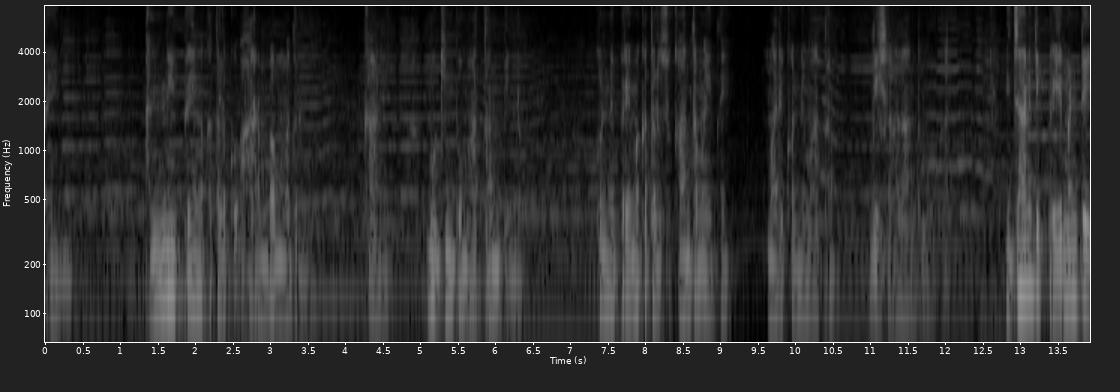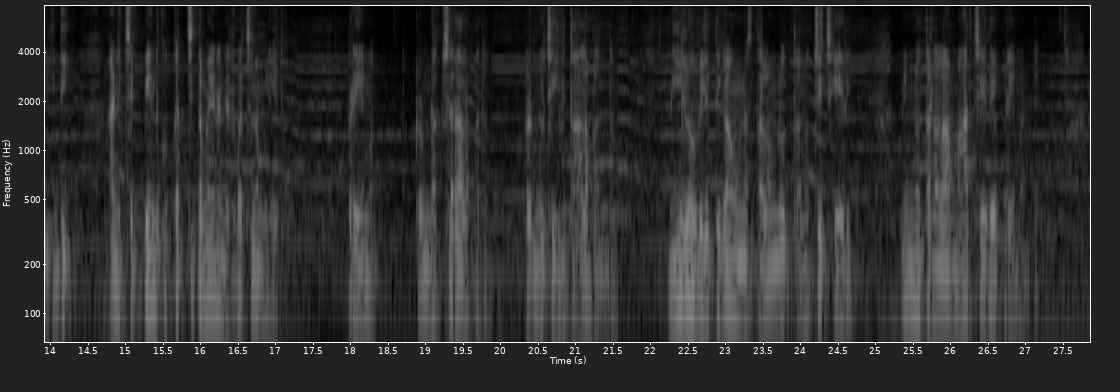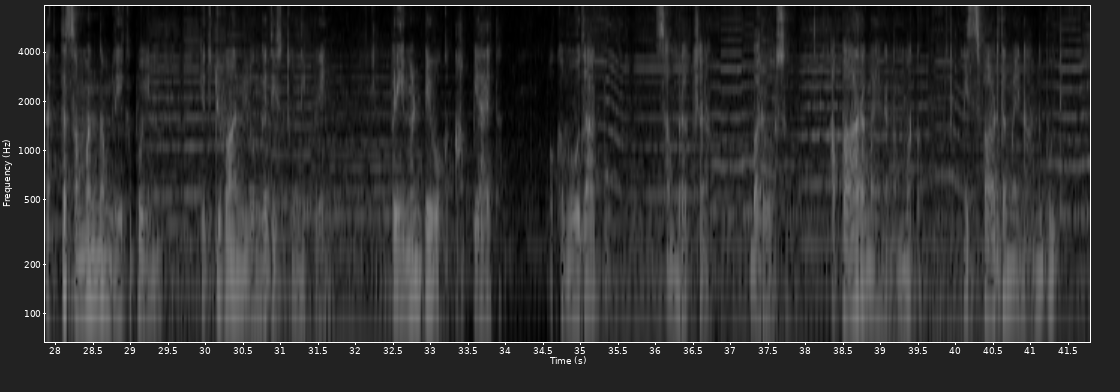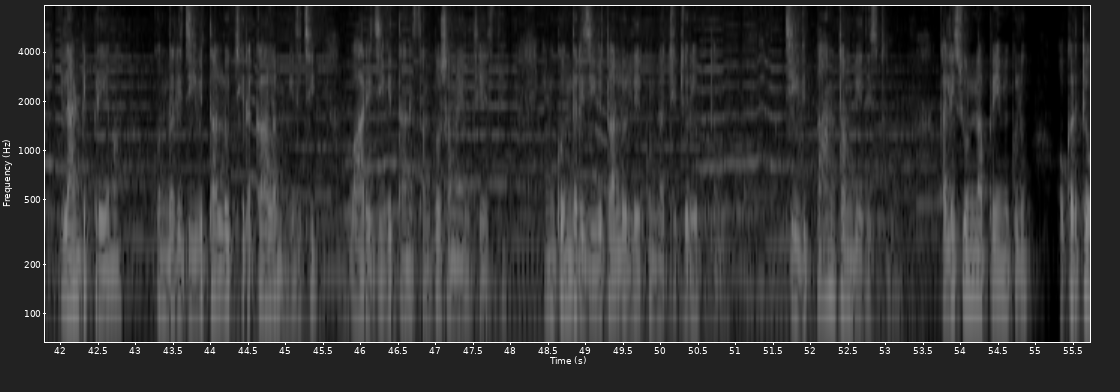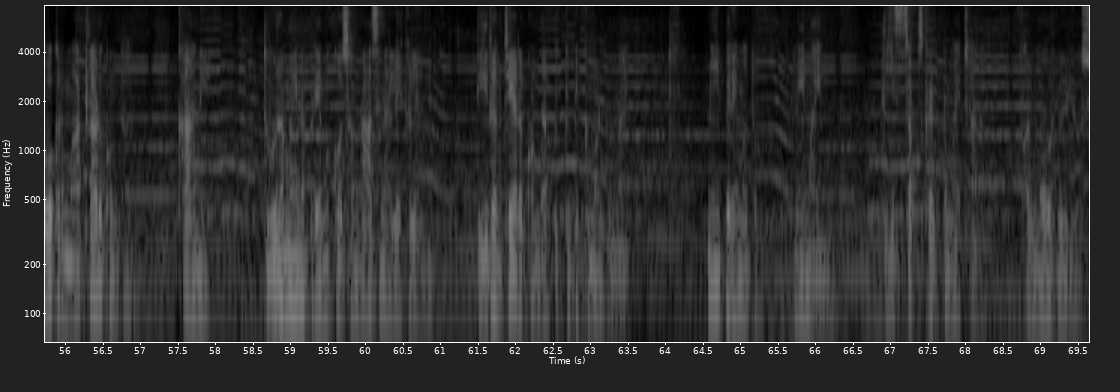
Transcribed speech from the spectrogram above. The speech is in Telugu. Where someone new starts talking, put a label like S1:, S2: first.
S1: ప్రేమ. అన్ని ప్రేమ కథలకు ఆరంభం మధురమే కానీ ముగింపు మాత్రం భిన్నం. కొన్ని ప్రేమ కథలు సుఖాంతమైతే మరికొన్ని మాత్రం విషాదాంతమవుతాయి. నిజానికి ప్రేమంటే ఇది అని చెప్పేందుకు ఖచ్చితమైన నిర్వచనం లేదు. ప్రేమ రెండు అక్షరాల పదం రెండు జీవితాల బంధం. నీలో వెలితిగా ఉన్న స్థలంలో తనొచ్చి చేరి నిన్ను తనలా మార్చేదే ప్రేమంటే. రక్త సంబంధం లేకపోయినా ఎదుటివాన్ని లొంగదీస్తుంది ప్రేమ. ప్రేమంటే ఒక ఆప్యాయత ఒక ఓదార్పు సంరక్షణ భరోసా అపారమైన నమ్మకం నిస్వార్థమైన అనుభూతి. ఇలాంటి ప్రేమ కొందరి జీవితాల్లో చిరకాలం నిలిచి వారి జీవితాన్ని సంతోషమయం చేస్తే ఇంకొందరి జీవితాల్లో లేకుండా చిచ్చురేపుతుంది. జీవితాంతం వేధిస్తుంది. కలిసి ఉన్న ప్రేమికులు ఒకరితో ఒకరు మాట్లాడుకుంటారు. కానీ దూరమైన ప్రేమ కోసం రాసిన లేఖలను తీరం చేరకుండా పిక్కు పిక్కుమంటున్నాయి. మీ ప్రేమతో మీ Mahima. Please subscribe to my channel for more videos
